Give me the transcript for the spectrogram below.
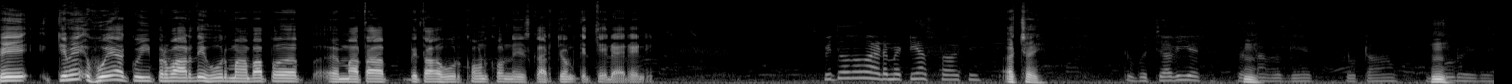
ਤੇ ਕਿਵੇਂ ਹੋਇਆ ਕੋਈ ਪਰਿਵਾਰ ਦੇ ਹੋਰ ਮਾਪੇ ਮਾਤਾ ਪਿਤਾ ਹੋਰ ਕੌਣ ਕੌਣ ਨੇ ਇਸ ਘਰ ਚ ਹੁਣ ਕਿੱਥੇ ਰਹਿ ਰਹੇ ਨੇ? ਪਿਤਾ ਦਾ ਐਡਮਿਟ ਹੀ ਹਸਪਤਾਲ 'ਚ। ਅੱਛਾ ਜੀ। ਤੇ ਬੱਚਾ ਵੀ ਹੈ ਸੱਟਾਂ ਲੱਗੀਆਂ ਚੋਟਾਂ ਨੂੰ। ਜੋੜ ਹੋਏ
